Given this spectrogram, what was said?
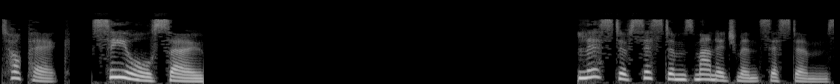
Topic. See also List of systems management systems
